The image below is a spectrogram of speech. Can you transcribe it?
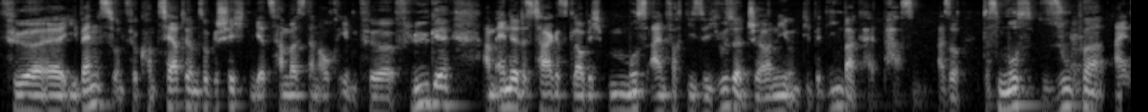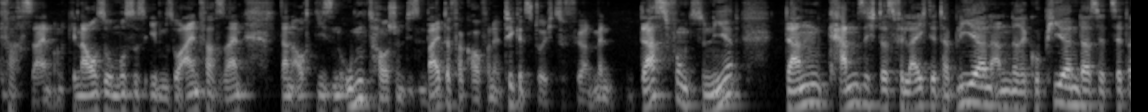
für äh, Events und für Konzerte und so Geschichten. Jetzt haben wir es dann auch eben für Flüge. Am Ende des Tages, glaube ich, muss einfach diese User Journey und die Bedienbarkeit passen. Also das muss super einfach sein. Und genauso muss es eben so einfach sein, dann auch diesen Umtausch und diesen Weiterverkauf von den Tickets durchzuführen. Wenn das funktioniert, dann kann sich das vielleicht etablieren, andere kopieren das etc.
